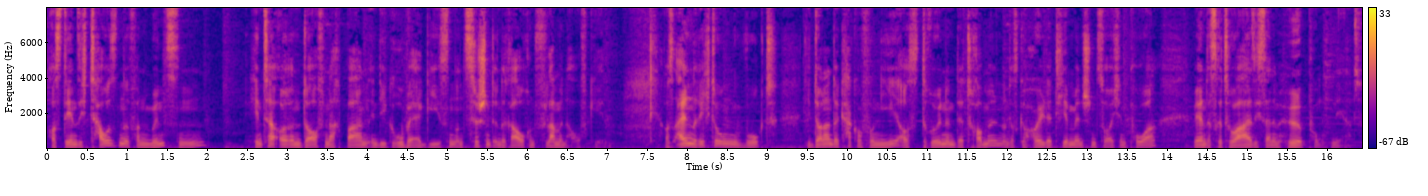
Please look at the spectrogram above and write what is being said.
aus denen sich Tausende von Münzen hinter euren Dorfnachbarn in die Grube ergießen und zischend in Rauch und Flammen aufgehen. Aus allen Richtungen wogt die donnernde Kakophonie aus Dröhnen der Trommeln und das Geheul der Tiermenschen zu euch empor, während das Ritual sich seinem Höhepunkt nähert.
